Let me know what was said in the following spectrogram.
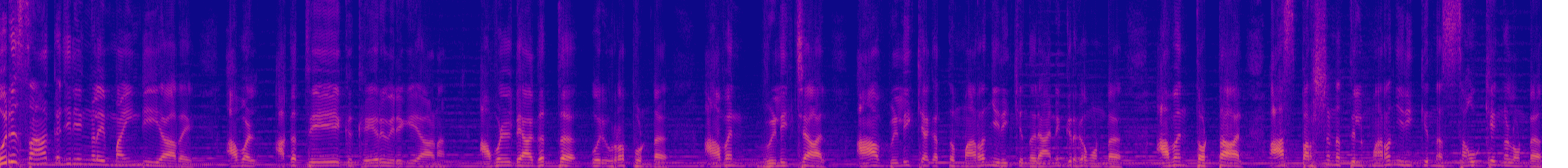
ഒരു സാഹചര്യങ്ങളെ മൈൻഡ് ചെയ്യാതെ അവൾ അകത്തേക്ക് കയറി വരികയാണ്. അവളുടെ അകത്ത് ഒരു ഉറപ്പുണ്ട്. അവൻ വിളിച്ചാൽ ആ വിളിക്കകത്ത് മറഞ്ഞിരിക്കുന്ന ഒരു അനുഗ്രഹമുണ്ട്. അവൻ തൊട്ടാൽ ആ സ്പർശനത്തിൽ മറഞ്ഞിരിക്കുന്ന സൗഖ്യങ്ങളുണ്ട്.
